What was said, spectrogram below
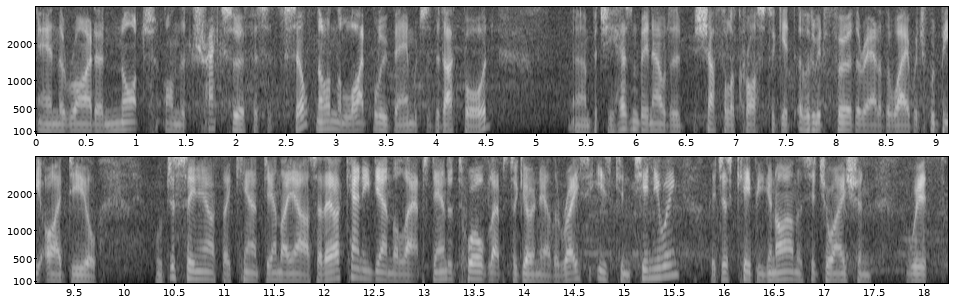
and the rider not on the track surface itself, not on the light blue band, which is the duck board. Um, but she hasn't been able to shuffle across to get a little bit further out of the way, which would be ideal. We'll just see now if they count down. They are. So they are counting down the laps, down to 12 laps to go now. The race is continuing. They're just keeping an eye on the situation with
